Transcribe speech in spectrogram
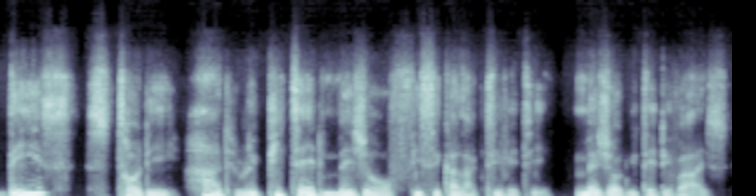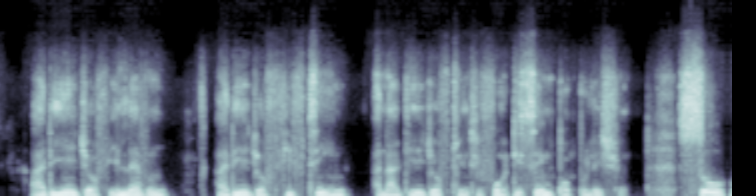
This study had repeated measure of physical activity measured with a device at the age of 11, at the age of 15, and at the age of 24, the same population. So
